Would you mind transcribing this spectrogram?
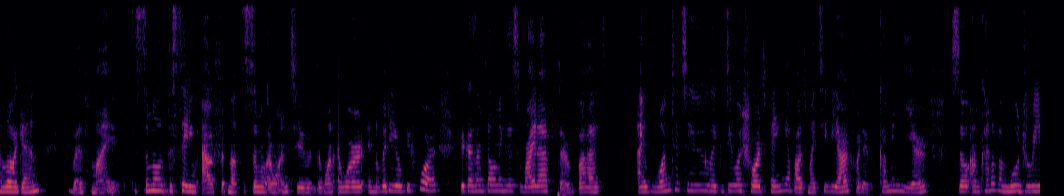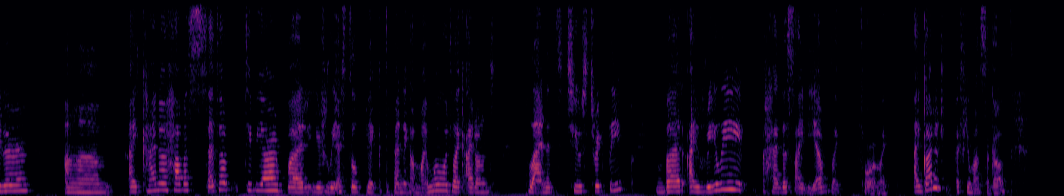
hello again with my the similar the same outfit not the similar one to the one I wore in the video before because I'm filming this right after but I wanted to like do a short thing about my TBR for the coming year. So I'm kind of a mood reader. Um, I kind of have a setup TBR but usually I still pick depending on my mood like I don't plan it too strictly. But I really had this idea of like for like I got it a few months ago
